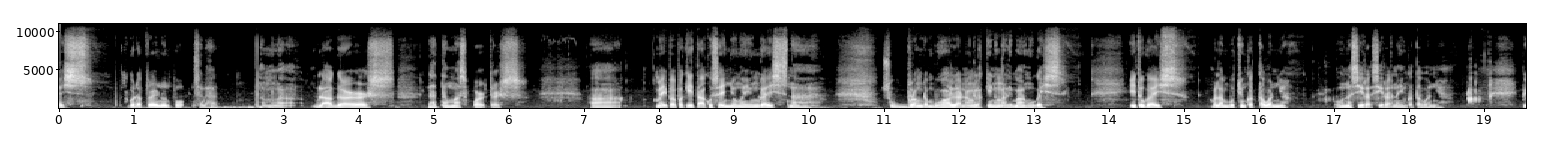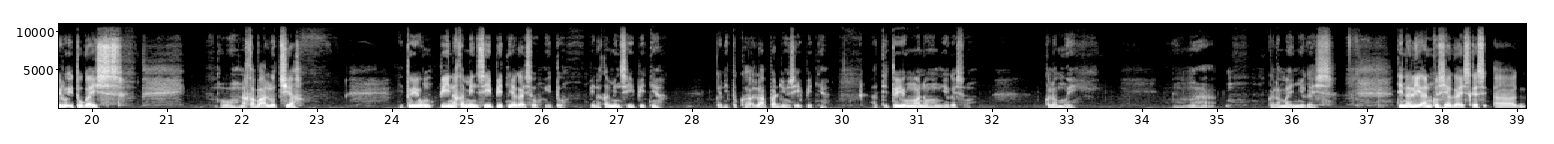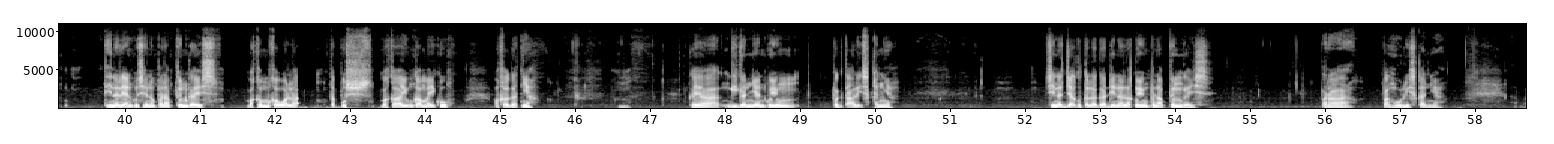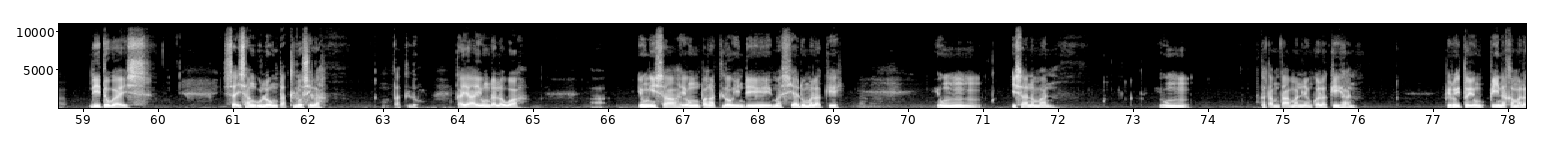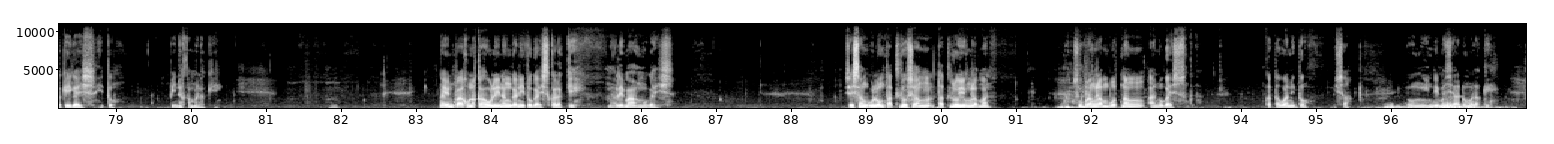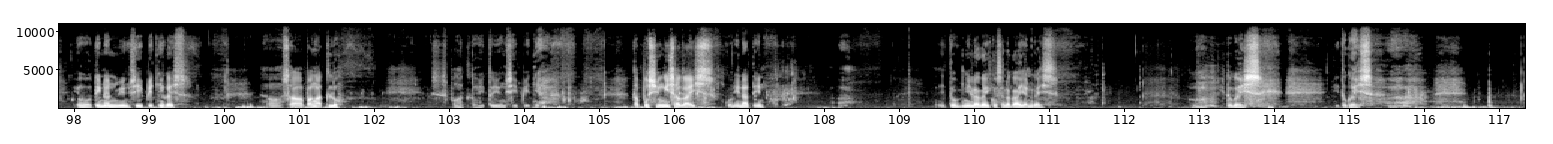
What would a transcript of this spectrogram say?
Guys, good afternoon po sa lahat ng mga vloggers, lahat ng mga supporters. Ah, may ipapakita ako sa inyo ngayon guys na sobrang dambuhalan ang laki ng alimango guys. Ito guys, malambot yung katawan niya. O nasira-sira na yung katawan niya. Pero ito guys, oh, nakabalot siya. Ito yung pinakaminsipit niya guys. Oh, ito, pinakaminsipit niya ganito kalapad yung sipit niya. At ito yung ano niya guys oh. kalamoy. Mga kalamay niya guys. Tinalian ko siya guys kasi ah, tinalian ko siya ng panapton guys. Baka makawala. Tapos baka yung kamay ko makagat niya. Kaya giganyan ko yung pagtali sa kanya. Sinadya ko talaga dinala ko yung panapton guys para panghuli sa kanya dito guys sa isang gulong tatlo sila. Tatlo. Kaya yung dalawa ah, yung isa yung pangatlo hindi masyado malaki. Yung isa naman yung katamtaman yung kalakihan. Pero ito yung pinakamalaki guys. Ito. Pinakamalaki. Ngayon pa ako nakahuli ng ganito guys kalaki. Na limango guys sa isang gulong tatlo siyang tatlo yung laman. Sobrang lambot ng ano guys katawan nito isa. Yung hindi masyado malaki. Yo tingnan mo yung sipit niya guys. Oh, sa pangatlo. Sa pangatlo ito yung sipit niya. Tapos yung isa guys kunin natin. Ah, ito nilagay ko sa lagayan guys. Oh, ito guys. Ito guys. Ah,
